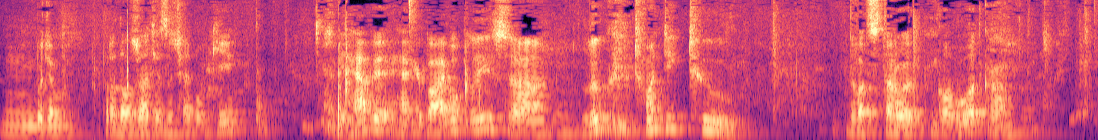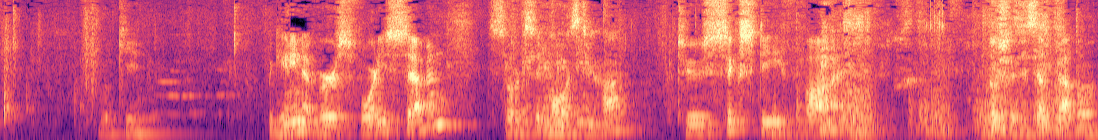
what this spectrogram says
М, Будем продолжать изучать Луки. If you have, it, have your Bible, please, uh, Luke 22. 22 главу откроем. Луки. beginning at verse 47 47 стиха to 65. до 65.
